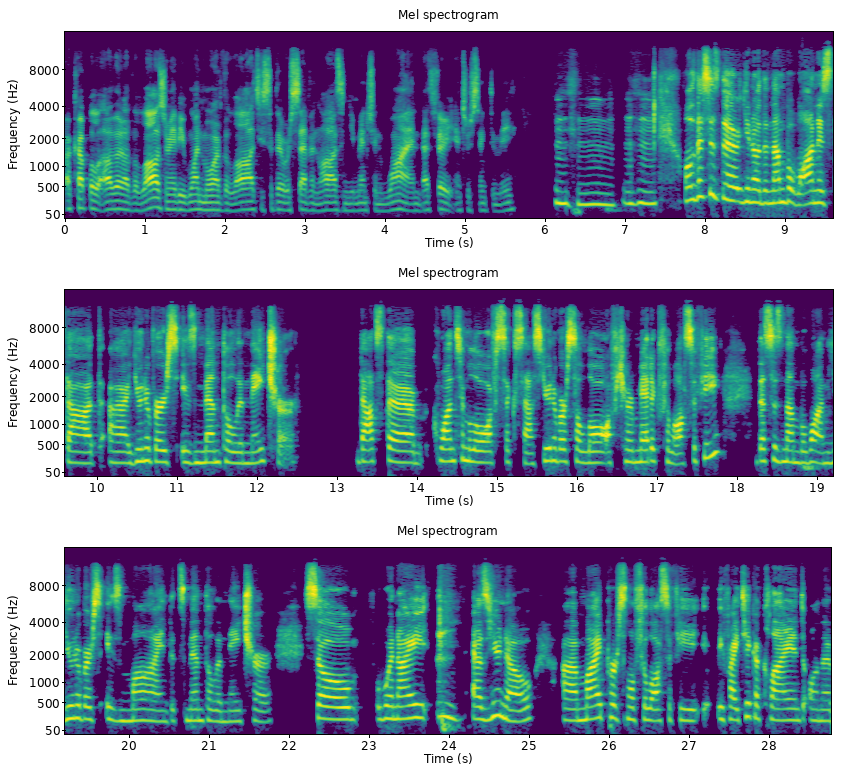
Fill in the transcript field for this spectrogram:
a couple other of the laws, or maybe one more of the laws. You said there were seven laws, and you mentioned one. That's very interesting to me. Mm-hmm, mm-hmm. Well, this is the you know the number one is that uh, universe is mental in nature. That's the quantum law of success, universal law of hermetic philosophy. This is number one. Universe is mind. It's mental in nature. So when I, as you know, uh, my personal philosophy if i take a client on a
